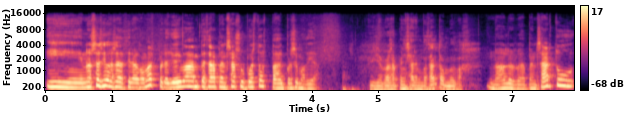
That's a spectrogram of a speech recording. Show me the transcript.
Y no sé si vas a decir algo más, pero yo iba a empezar a pensar supuestos para el próximo día. ¿Y le vas a pensar en voz alta o en voz baja? No, los voy a pensar. Tú,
